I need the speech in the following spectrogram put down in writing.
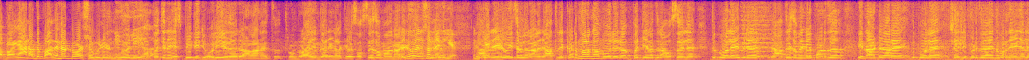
അപ്പൊ ഞാനൊരു പതിനെട്ട് വർഷം വീടിന് ജോലി ചെയ്ത അപ്പച്ചന് എസ് പി ടി ജോലി ചെയ്ത ഒരാളാണ്. ഇത് ഇത്രയും പ്രായം കാര്യങ്ങളൊക്കെ. സ്വസ്ഥ സമാധാനം എഴുപത് വയസ്സുണ്ട് എനിക്ക്. എനിക്ക് എഴുപത് വയസ്സുള്ള ഒരാളാണ്. രാത്രി കിടന്നുറങ്ങാൻ പോലും ഒരു പറ്റിയാത്തൊരു അവസ്ഥയിൽ ഇതുപോലെ ഇവർ രാത്രി സമയങ്ങളിൽ പണിത് ഈ നാട്ടുകാരെ ഇതുപോലെ ശല്യപ്പെടുത്തുക എന്ന് പറഞ്ഞു കഴിഞ്ഞാൽ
